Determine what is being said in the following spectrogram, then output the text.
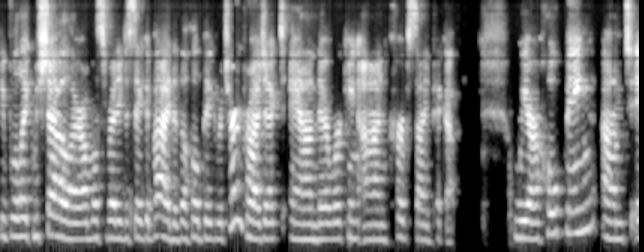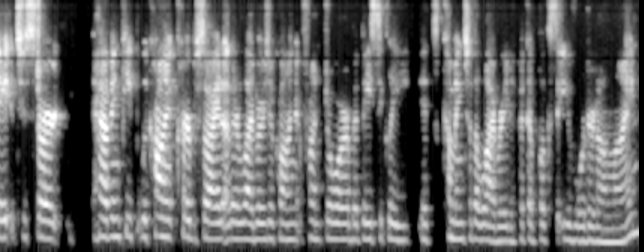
people like Michelle are almost ready to say goodbye to the whole big return project and they're working on curbside pickup. We are hoping um, to, to start having people, we're calling it curbside, other libraries are calling it front door, but basically it's coming to the library to pick up books that you've ordered online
